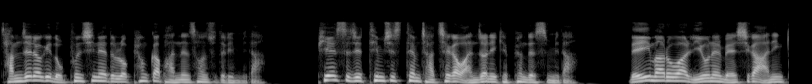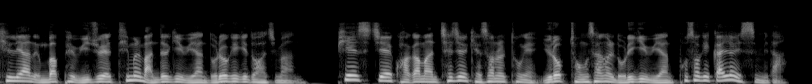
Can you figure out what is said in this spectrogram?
잠재력이 높은 신예들로 평가받는 선수들입니다. PSG 팀 시스템 자체가 완전히 개편됐습니다. 네이마르와 리오넬 메시가 아닌 킬리안 은바페 위주의 팀을 만들기 위한 노력이기도 하지만 PSG의 과감한 체질 개선을 통해 유럽 정상을 노리기 위한 포석이 깔려 있습니다.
